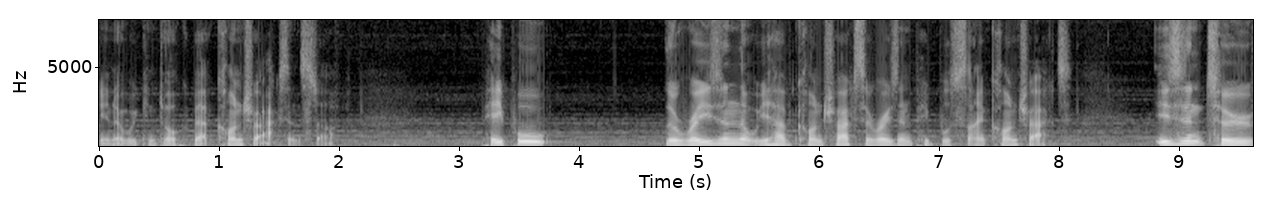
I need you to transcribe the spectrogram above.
you know, we can talk about contracts and stuff. People, the reason that we have contracts, the reason people sign contracts, isn't to,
